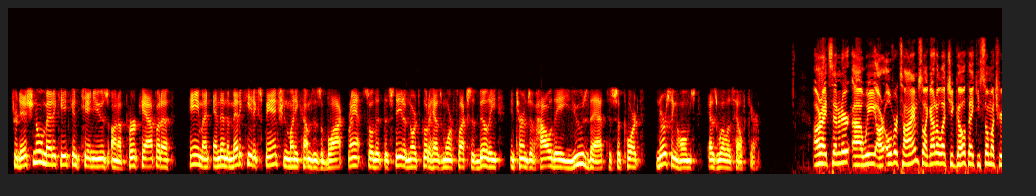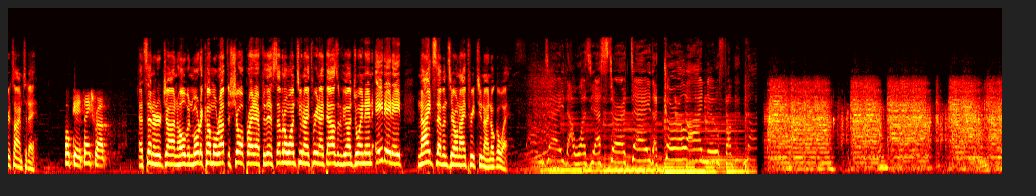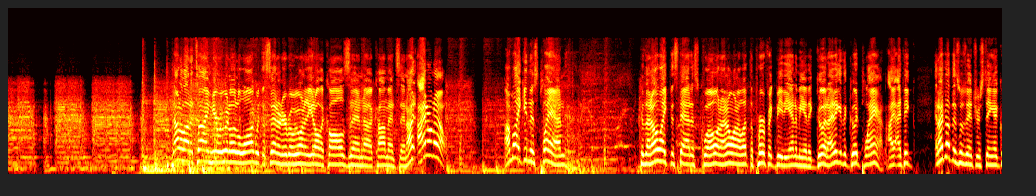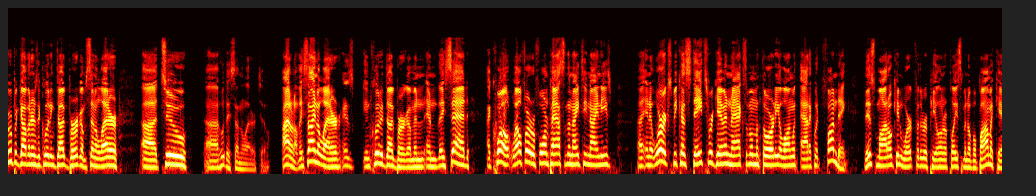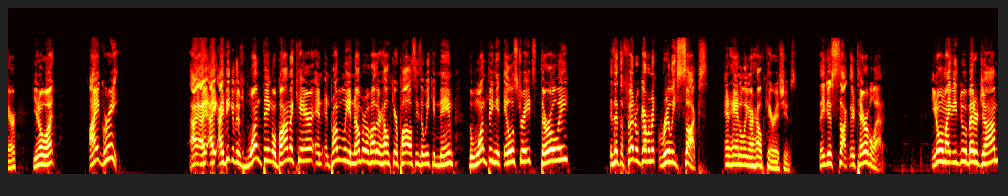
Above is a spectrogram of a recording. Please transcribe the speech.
Traditional Medicaid continues on a per capita payment, and then the Medicaid expansion money comes as a block grant so that the state of North Dakota has more flexibility in terms of how they use that to support nursing homes as well as health care. All right, Senator, uh, we are over time, so I got to let you go. Thank you so much for your time today. Okay, thanks, Rob. That's Senator John Hoeven. More to come. We'll wrap the show up right after this. 701 293 9000. If you want to join in, 888 970 9329. Don't go away. Sunday, that was yesterday. The girl I knew from. Not a lot of time here. We went a little long with the senator, but we wanted to get all the calls and uh, comments in. I, I don't know. I'm liking this plan because I don't like the status quo and I don't want to let the perfect be the enemy of the good. I think it's a good plan. I, I think, and I thought this was interesting. A group of governors, including Doug Burgum, sent a letter uh, to uh, who they sent the letter to. I don't know. They signed a letter, it included Doug Burgum, and, and they said, I quote, welfare reform passed in the 1990s uh, and it works because states were given maximum authority along with adequate funding. This model can work for the repeal and replacement of Obamacare. You know what? I agree. I, I, I think if there's one thing Obamacare and, and probably a number of other healthcare policies that we can name, the one thing it illustrates thoroughly is that the federal government really sucks at handling our healthcare issues. They just suck. They're terrible at it. You know what might do a better job?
